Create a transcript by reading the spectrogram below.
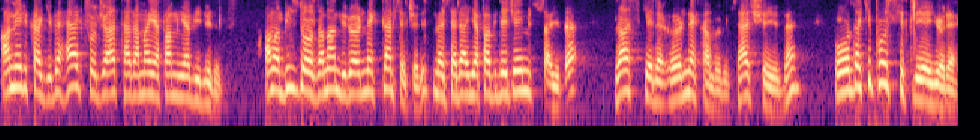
Amerika gibi her çocuğa tarama yapamayabiliriz. Ama biz de o zaman bir örneklem seçeriz. Mesela yapabileceğimiz sayıda rastgele örnek alırız her şehirden. Oradaki pozitifliğe göre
